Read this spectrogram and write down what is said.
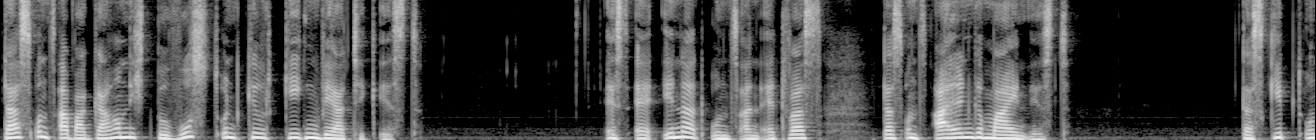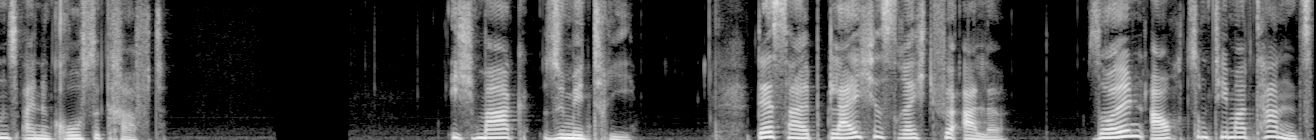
das uns aber gar nicht bewusst und gegenwärtig ist. Es erinnert uns an etwas, das uns allen gemein ist. Das gibt uns eine große Kraft. Ich mag Symmetrie. Deshalb gleiches Recht für alle. Sollen auch zum Thema Tanz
